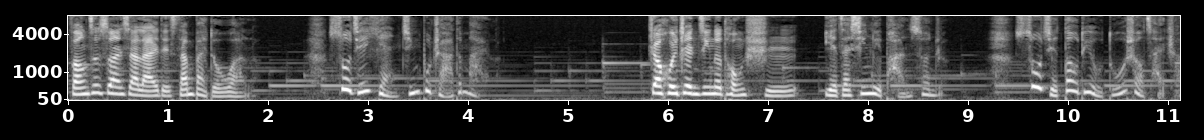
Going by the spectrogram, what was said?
房子算下来得三百多万了，素姐眼睛不眨的买了。赵辉震惊的同时，也在心里盘算着，素姐到底有多少财产。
